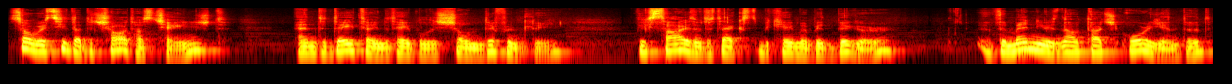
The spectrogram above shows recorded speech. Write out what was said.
So we see that the chart has changed, and the data in the table is shown differently. The size of the text became a bit bigger. The menu is now touch-oriented,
